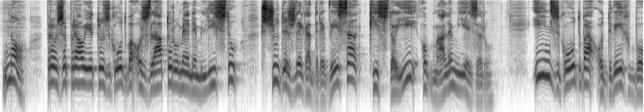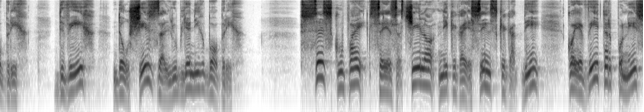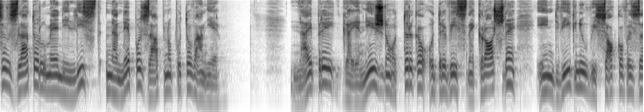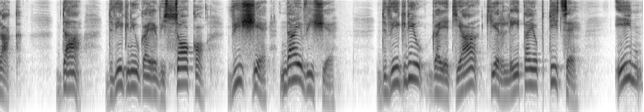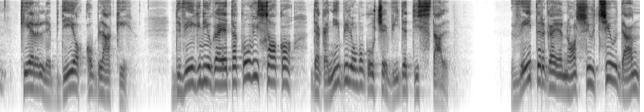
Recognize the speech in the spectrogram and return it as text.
No, pravzaprav je to zgodba o zlato-rumenem listu z čudežnega drevesa, ki stoji ob malem jezeru. In zgodba o dveh bobrih, dveh do šest zaljubljenih bobrih. Vse skupaj se je začelo nekega jesenskega dne, ko je veter ponesel zlato-rumeni list na nepozabno potovanje. Najprej ga je nežno otrgal od drevesne krošne in dvignil visoko v zrak. Da, dvignil ga je visoko, više, najviše. Dvignil ga je tja, kjer letajo ptice in kjer lebdijo oblaki. Dvignil ga je tako visoko, da ga ni bilo mogoče videti stal. Veter ga je nosil cel dan,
